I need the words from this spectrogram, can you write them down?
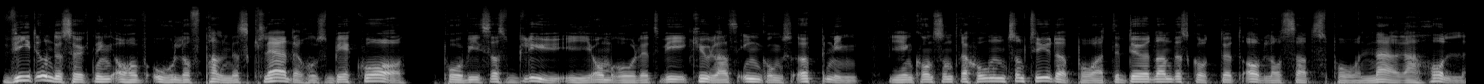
Vid undersökning av Olof Palmes kläder hos BKA påvisas bly i området vid kulans ingångsöppning i en koncentration som tyder på att det dödande skottet avlossats på nära håll.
